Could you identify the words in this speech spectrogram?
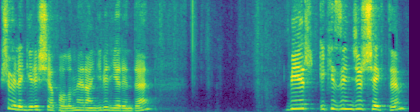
şöyle giriş yapalım herhangi bir yerinden. Bir iki zincir çektim.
